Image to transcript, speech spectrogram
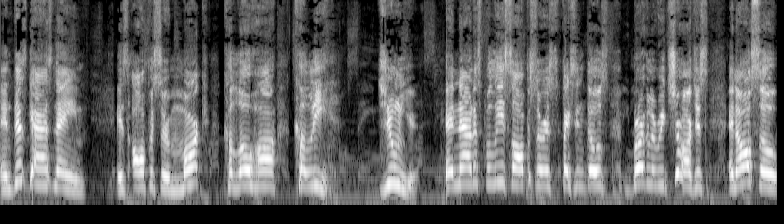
and this guy's name is Officer Mark Kaloha Kali Jr. And now this police officer is facing those burglary charges and also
